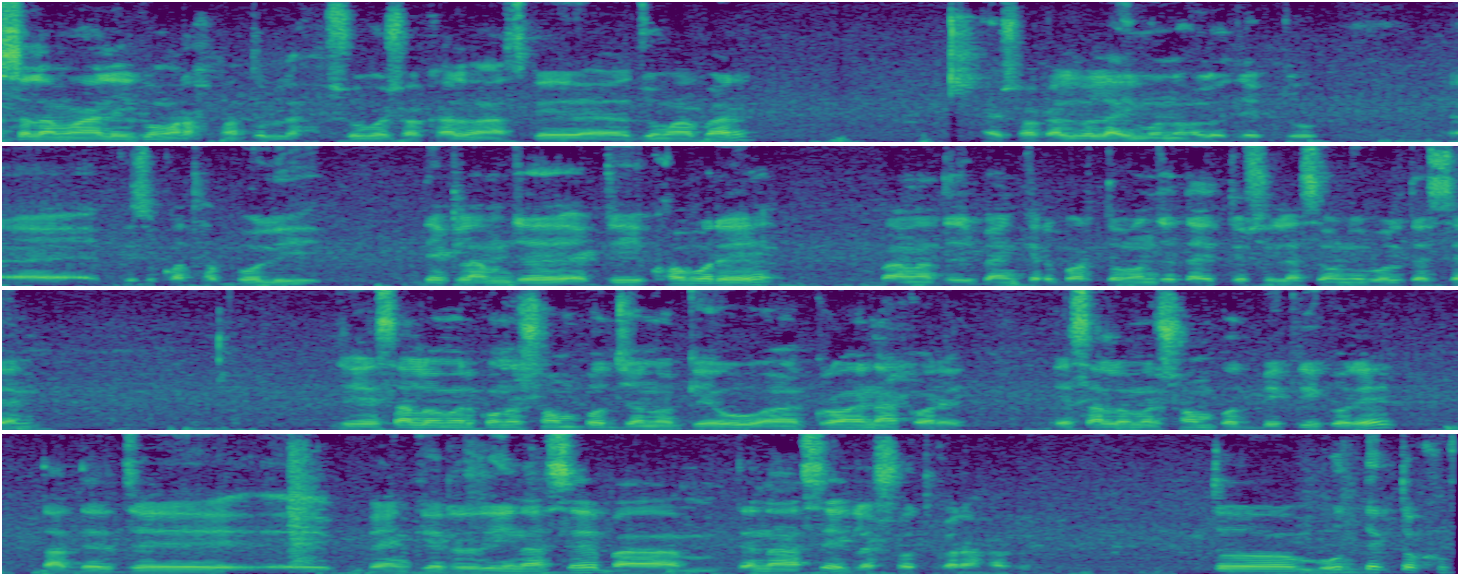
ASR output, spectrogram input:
আসসালামু আলাইকুম রহমতুল্লাহ। শুভ সকাল। আজকে জুমাবার। সকালবেলায় মনে হলো যে একটু কিছু কথা বলি। দেখলাম যে একটি খবরে বাংলাদেশ ব্যাংকের বর্তমান যে দায়িত্বশীল আছে, উনি বলতেছেন যে, এস আলমের কোনো সম্পদ যেন কেউ ক্রয় না করে। এস আলমের সম্পদ বিক্রি করে তাদের যে ব্যাংকের ঋণ আছে বা দেনা আছে, এগুলো শোধ করা হবে। তো উদ্যোগ তো খুব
